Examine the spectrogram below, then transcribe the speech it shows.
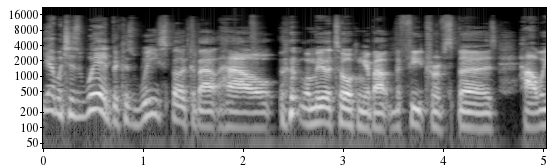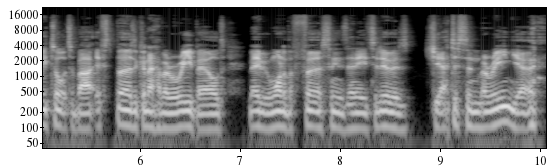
Yeah, which is weird because we spoke about how, when we were talking about the future of Spurs, how we talked about if Spurs are going to have a rebuild, maybe one of the first things they need to do is jettison Mourinho.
